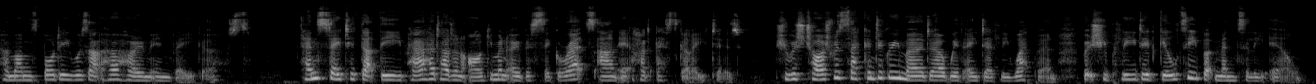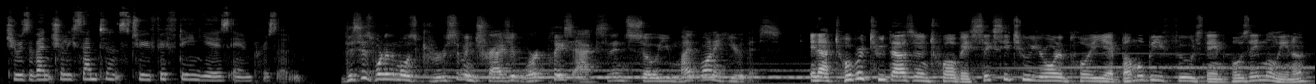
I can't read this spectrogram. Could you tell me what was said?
Her mum's body was at her home in Vegas. Hend stated that the pair had had an argument over cigarettes and it had escalated. She was charged with second degree murder with a deadly weapon, but she pleaded guilty but mentally ill. She was eventually sentenced to 15 years in prison. This is one of the most gruesome and tragic workplace accidents, so you might want to hear this. In October 2012, a 62 year old employee at Bumblebee Foods named Jose Melena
